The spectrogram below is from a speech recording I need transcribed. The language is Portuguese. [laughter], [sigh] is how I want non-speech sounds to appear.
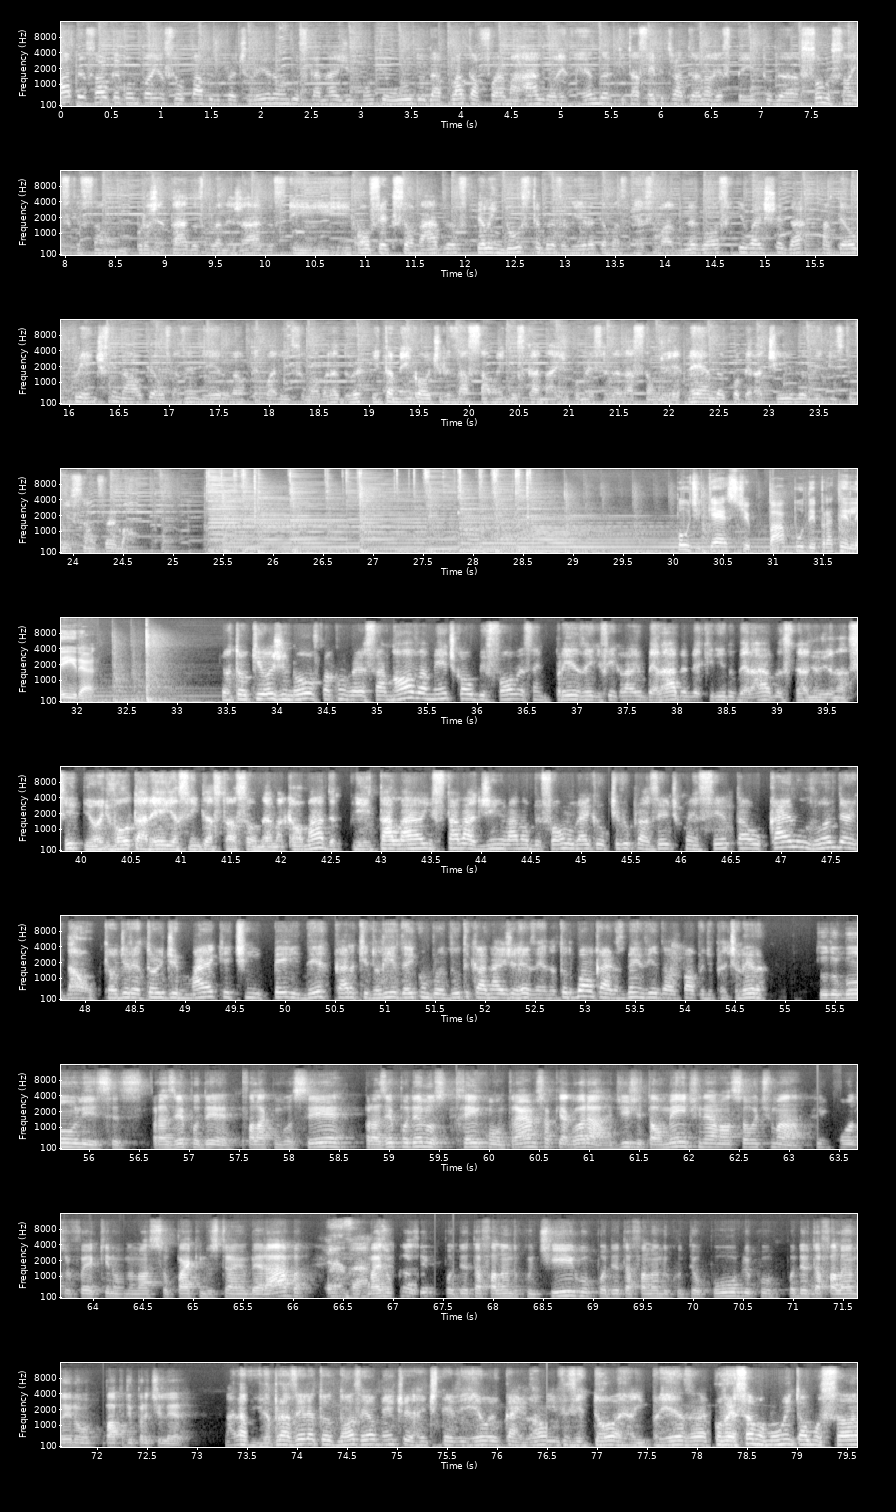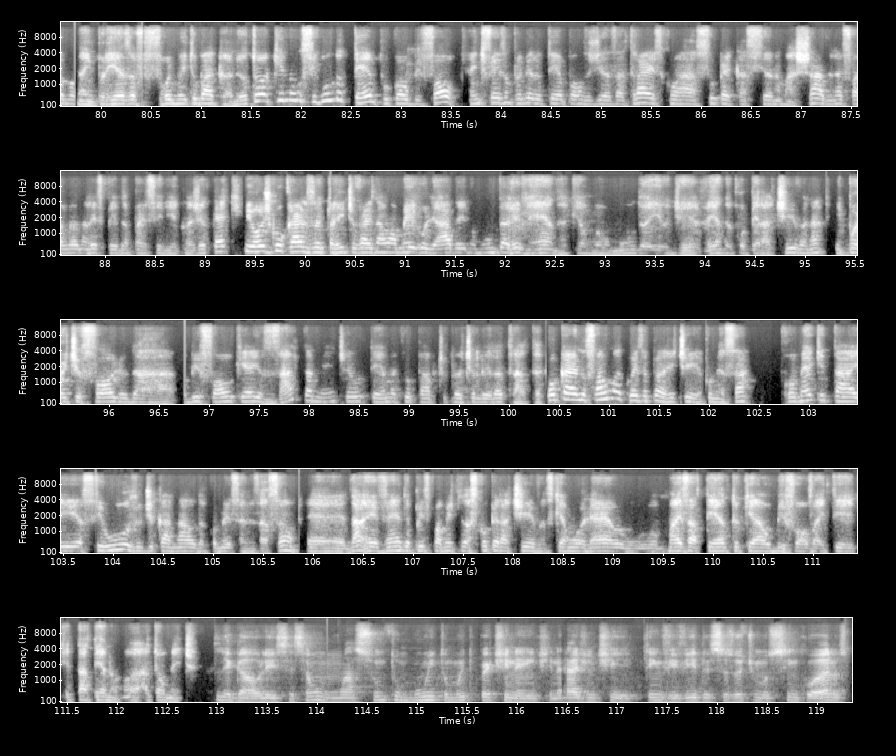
Olá pessoal que acompanha o seu Papo de Prateleira, um dos canais de conteúdo da plataforma Agro Revenda, que está sempre tratando a respeito das soluções que são projetadas, planejadas e confeccionadas pela indústria brasileira que abastece o agronegócio e vai chegar até o cliente final, que é o fazendeiro, é o pecuarista, o lavrador, e também com a utilização dos canais de comercialização de revenda, cooperativas e distribuição formal. Podcast Papo de Prateleira. Eu estou aqui hoje de novo para conversar novamente com a Ubifol, essa empresa que fica lá em Uberaba, minha querida Uberaba, cidade onde eu nasci, e onde voltarei assim que a situação der uma acalmada. E está lá instaladinho lá na Ubifol, um lugar que eu tive o prazer de conhecer, está o Carlos Vanderdal, que é o diretor de marketing e P&D, cara que lida aí com produto e canais de revenda. Tudo bom, Carlos? Bem-vindo ao Papo de Prateleira. Tudo bom, Ulisses? Prazer poder falar com você, prazer poder nos reencontrarmos, só que agora digitalmente, né? A nossa última encontro foi aqui no, no nosso Parque Industrial em Uberaba. Exato. Mais um prazer poder estar falando contigo, poder estar falando com o teu público, poder estar falando aí no Papo de Prateleira. Maravilha. Prazer é todo nosso. Realmente, a gente teve eu e o Carlão visitou a empresa. Conversamos muito, almoçamos na empresa. Foi muito bacana. Eu estou aqui num segundo tempo com a Ubifol. A gente fez um primeiro tempo há uns dias atrás com a Super Cassiana Machado, né, falando a respeito da parceria com a GTEC. E hoje com o Carlos a gente vai dar uma mergulhada aí no mundo da revenda, que é o mundo aí de revenda cooperativa, né? E portfólio da Ubifol, que é exatamente o tema que o Papo de Prateleira trata. Ô, Carlos, fala uma coisa para a gente começar. Como é que está esse uso de canal da comercialização, é, da revenda, principalmente das cooperativas, que é um olhar mais atento que a Ubifol vai ter, que está tendo atualmente? Legal, Ulisses. Esse é um assunto muito, muito pertinente. Né? A gente tem vivido esses últimos cinco anos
